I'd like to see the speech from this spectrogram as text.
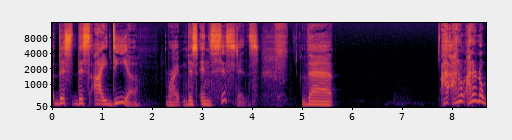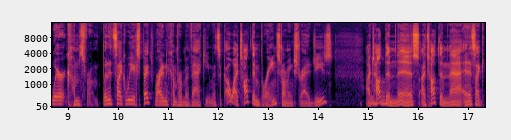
this, this idea right? This insistence that I, I, don't I don't know where it comes from, but it's like we expect writing to come from a vacuum. It's like, oh, I taught them brainstorming strategies. I mm-hmm. taught them this, I taught them that. And it's like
